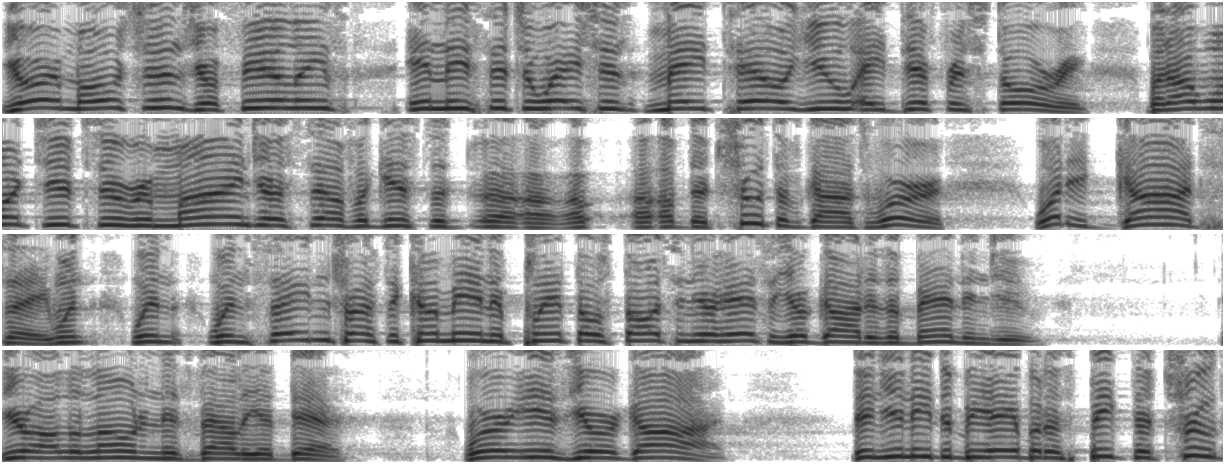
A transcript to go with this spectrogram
your emotions, your feelings, in these situations may tell you a different story. But I want you to remind yourself against the, uh, uh, uh, of the truth of God's word. What did God say? When, when, when Satan tries to come in and plant those thoughts in your head, say your God has abandoned you. You're all alone in this valley of death. Where is your God? Then you need to be able to speak the truth,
